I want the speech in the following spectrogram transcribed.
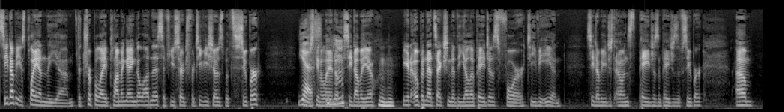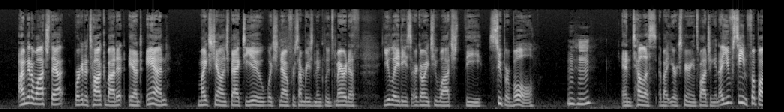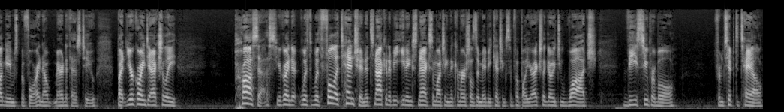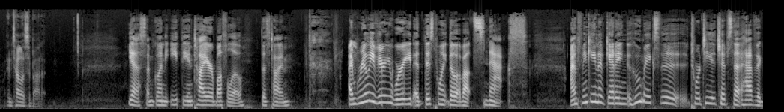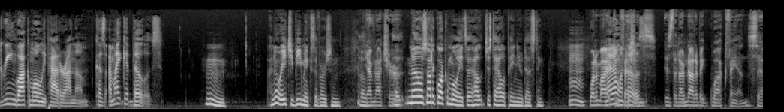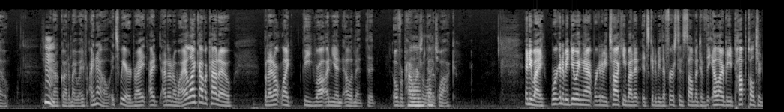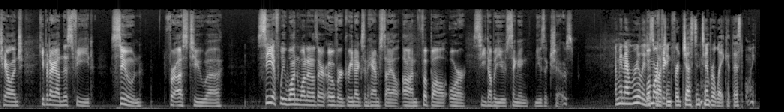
CW is playing the um, the AAA plumbing angle on this. If you search for TV shows with super, you're just going to land on the CW. Mm-hmm. You can open that section to the yellow pages for TV, and CW just owns pages and pages of Super. Um, I'm going to watch that. We're going to talk about it. And Anne, Mike's challenge back to you, which now for some reason includes Meredith. You ladies are going to watch the Super Bowl Mm-hmm. And tell us about your experience watching it. Now, you've seen football games before. I know Meredith has too, but you're going to actually process. You're going to with with full attention. It's not going to be eating snacks and watching the commercials and maybe catching some football. You're actually going to watch the Super Bowl from tip to tail and tell us about it. Yes, I'm going to eat the entire buffalo this time. I'm really very worried at this point, though, about snacks. I'm thinking of getting who makes the tortilla chips that have the green guacamole powder on them, because I might get those. Hmm. I know HEB makes a version. Of, Yeah, I'm not sure. uh, no, it's not a guacamole. It's a jal- just a jalapeno dusting. Mm. One of my I don't want confessions is that I'm not a big guac fan, so Hmm. I don't go out of my way. For, I know it's weird, right? I I don't know why. I like avocado, but I don't like the raw onion element that overpowers Oh, a lot gotcha. of guac. Anyway, we're going to be doing that. We're going to be talking about it. It's going to be the first installment of the LRB Pop Culture Challenge. Keep an eye on this feed soon for us to uh, see if we won one another over Green Eggs and Ham style on football or CW singing music shows. I mean, I'm really One just watching thing- for Justin Timberlake at this point.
